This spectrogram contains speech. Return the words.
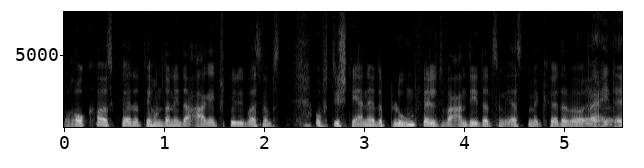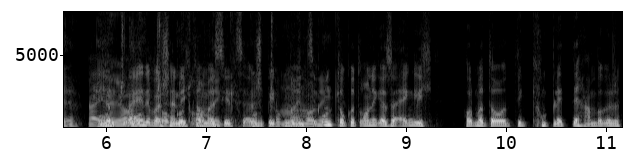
Rockhaus gehört hat, die haben dann in der AGE gespielt, ich weiß nicht, ob es die Sterne oder Blumfeld waren, die da zum ersten Mal gehört haben. Beide. Beide, und ja. beide wahrscheinlich damals jetzt äh, spät 90 Tokotronic. und Tokotronic. Also eigentlich hat man da die komplette Hamburger. Sch-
